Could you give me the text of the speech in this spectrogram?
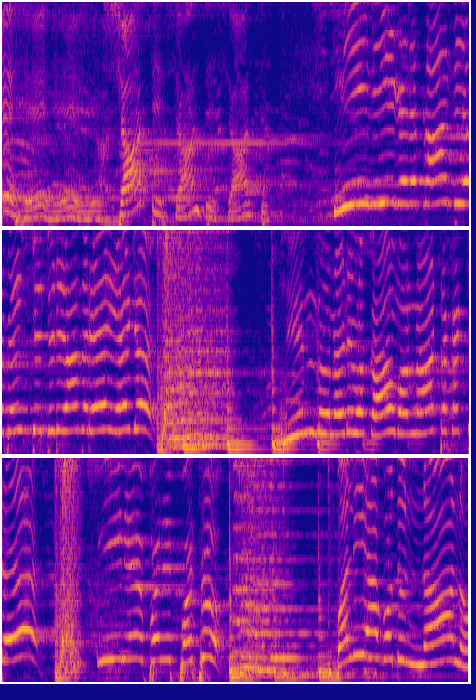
ಏ ಹೇ ಹೇ, ಶಾಂತಿ ಶಾಂತಿ ಶಾಂತಿ. ನೀನೀಗಲ ಕ್ರಾಂತಿಯ ಬೆಂಕಿ ಕಿಡಿಯಾದರೆ ಹೇಗೆ? ಹಿಂದು ನಡೆಯುವ ಕಾಮ ನಾಟಕಕ್ಕೆ ನೀನೇ ಬಲಿ ಪಶು. ಬಲಿಯಾಗೋದು ನಾನು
